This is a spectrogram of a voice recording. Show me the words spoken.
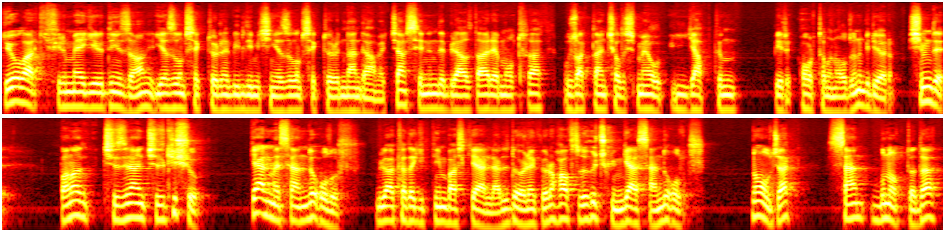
diyorlar ki firmaya girdiğin zaman yazılım sektörünü bildiğim için yazılım sektöründen devam edeceğim. Senin de biraz daha remote'a uzaktan çalışmaya yatkın bir ortamın olduğunu biliyorum. Şimdi bana çizilen çizgi şu. Gelmesen de olur. Mülakata gittiğim başka yerlerde de örnek veriyorum. Haftada 3 gün gelsen de olur. Ne olacak? Sen bu noktada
